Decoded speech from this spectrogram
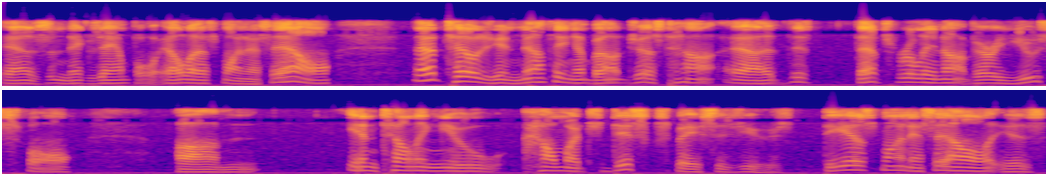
as an example, ls minus l, that tells you nothing about just how, uh, this, that's really not very useful um, in telling you how much disk space is used. ds minus l is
